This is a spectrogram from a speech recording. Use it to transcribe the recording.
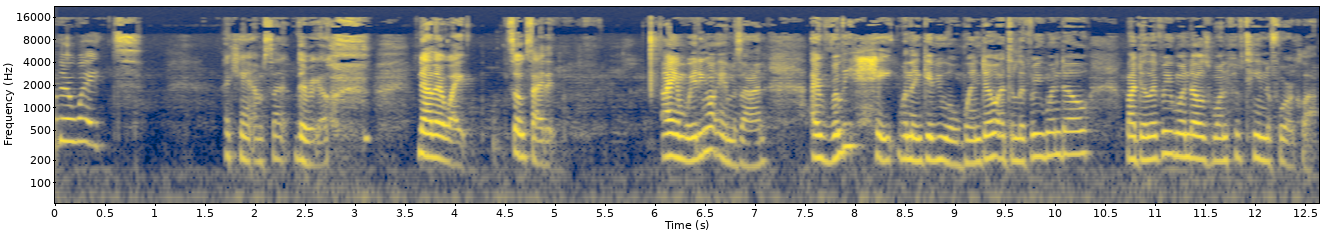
they're white. I can't, I'm sorry. There we go. now they're white. So excited. I am waiting on Amazon. I really hate when they give you a window, a delivery window. My delivery window is 1.15 to 4 o'clock.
